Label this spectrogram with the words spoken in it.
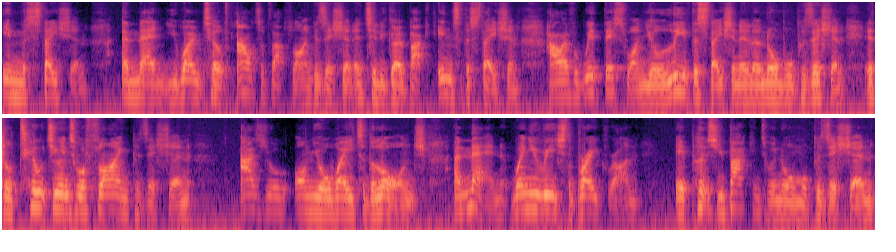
in the station, and then you won't tilt out of that flying position until you go back into the station. However, with this one, you'll leave the station in a normal position. It'll tilt you into a flying position as you're on your way to the launch, and then when you reach the brake run, it puts you back into a normal position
